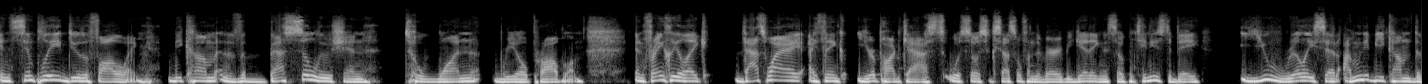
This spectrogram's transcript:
and simply do the following, become the best solution to one real problem. And frankly, like that's why I think your podcast was so successful from the very beginning and so continues to be. You really said, I'm going to become the,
